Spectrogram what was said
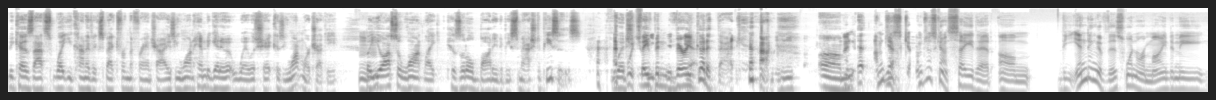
because that's what you kind of expect from the franchise. You want him to get away with shit because you want more Chucky. Mm-hmm. but you also want like his little body to be smashed to pieces, which, Which they've been very get. good at that. Mhm. um, And uh, I'm yeah. just I'm just gonna say that um the ending of this one reminded me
